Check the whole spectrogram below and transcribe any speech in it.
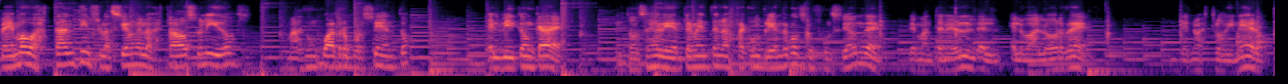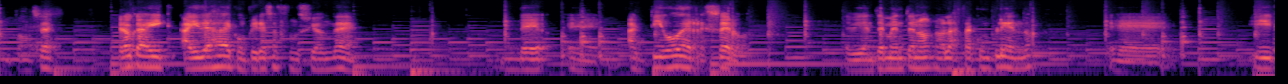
vemos bastante inflación en los Estados Unidos, más de un 4%, el Bitcoin cae. Entonces, evidentemente, no está cumpliendo con su función de, de mantener el, el, valor de, de, nuestro dinero. Entonces, creo que ahí, ahí deja de cumplir esa función de, de eh, activo de reserva. Evidentemente, no, no la está cumpliendo. Eh, y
